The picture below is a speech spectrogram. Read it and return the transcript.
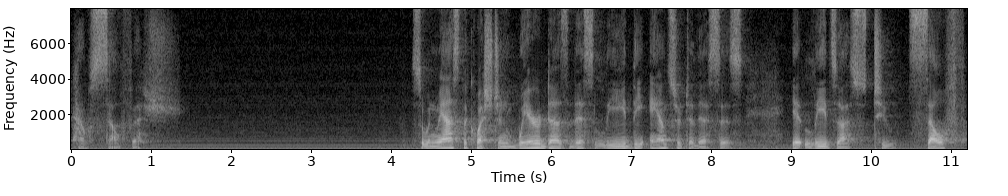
how selfish. So when we ask the question, where does this lead? The answer to this is it leads us to self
